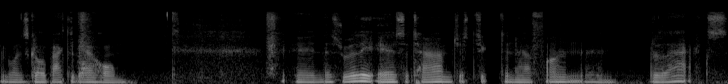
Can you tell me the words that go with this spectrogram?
Everyone's go back to their home. And this really is a time just to, to have fun and relax.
